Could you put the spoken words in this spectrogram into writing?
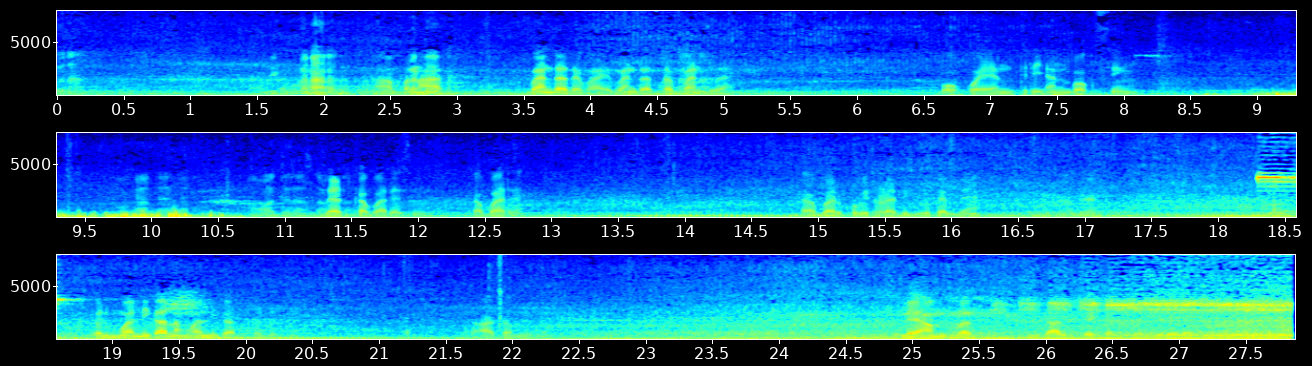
बना बना रहा था? हाँ बना रहे बन रहा है भाई बन रहा सब बन रहा है। Poco M three unboxing flat cover है। इसमें कवर है। कवर को भी थोड़ा रिव्यू कर दें। पहले मोबाइल निकालना मोबाइल निकाल कर देते हैं। आ ले हम थोड़ा निकाल के चेक करते हैं।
